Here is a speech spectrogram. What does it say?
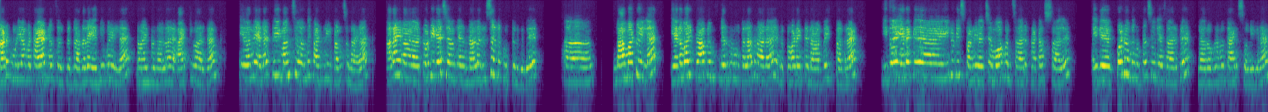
நடக்க முடியாம டயர்ட்னஸ் இருக்கிறது அதெல்லாம் எதுவுமே இல்லை. நான் இப்போ நல்லா ஆக்டிவா இருக்கேன். இது வந்து என்ன த்ரீ மந்த்ஸ் வந்து கண்டினியூ பண்ண சொன்னாங்க. ஆனா நான் டுவெண்ட்டி டேஸ்ல வந்து எனக்கு நல்ல ரிசல்ட் கொடுத்துருக்குது. நான் மட்டும் இல்லை என்ன மாதிரி ப்ராப்ளம்ஸ் இருக்கிறவங்களுக்கெல்லாம் நான் இந்த ப்ராடக்ட்டை நான் அட்வைஸ் பண்றேன். இதை எனக்கு இன்ட்ரடியூஸ் பண்ணி வச்ச மோகன் சார் பிரகாஷ் சார் இது கொண்டு வந்து கொடுத்த சூர்யா சாருக்கு நான் ரொம்ப ரொம்ப தேங்க்ஸ் சொல்லிக்கிறேன்.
